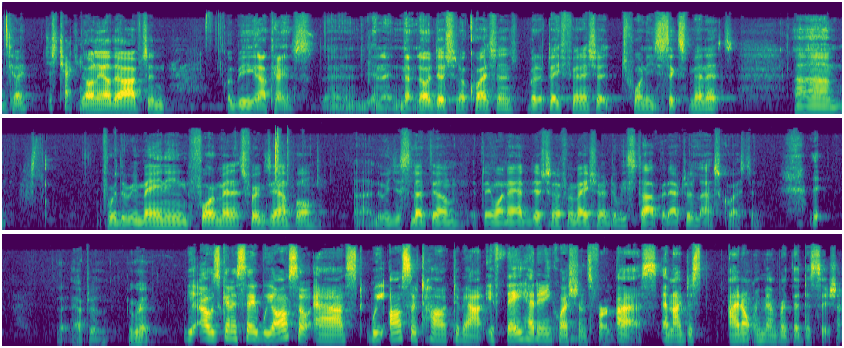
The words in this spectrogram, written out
Okay? just checking. The only other option would be, okay, s- uh, and, uh, no- no additional questions, but if they finish at 26 minutes, um, for the remaining four minutes, for example, uh, do we just let them, if they want to add additional information, or do we stop it after the last question? The- After, go ahead. Yeah, I was gonna say, we also asked, we also talked about if they had any questions for us, and I just, I don't remember the decision.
